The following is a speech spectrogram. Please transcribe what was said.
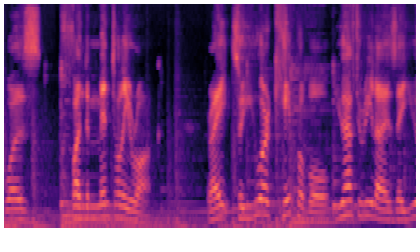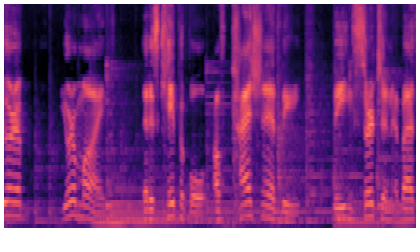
was fundamentally wrong right? So you are capable you have to realize that you are a you're mind that is capable of passionately being certain about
